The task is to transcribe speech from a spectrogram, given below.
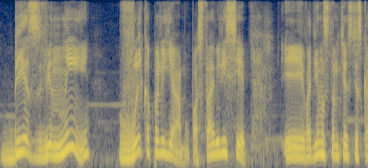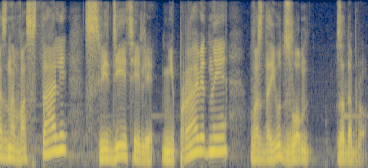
«без вины выкопали яму, поставили сеть». И в 11 тексте сказано «восстали свидетели неправедные, воздают злом за добро.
